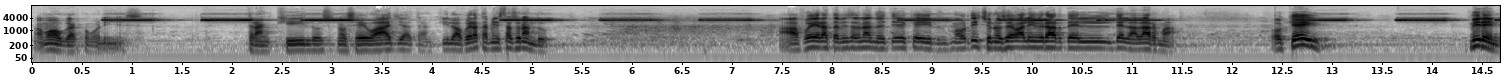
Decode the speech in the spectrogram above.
Vamos a jugar como niños. Tranquilos, no se vaya, tranquilo. Afuera también está sonando. Afuera también está sonando, tiene que ir. Mejor dicho, no se va a librar del, de la alarma. ¿Ok? Miren,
